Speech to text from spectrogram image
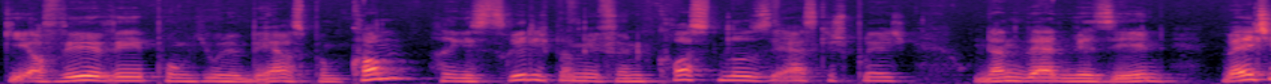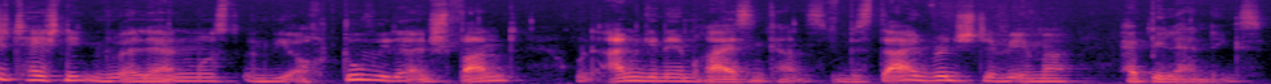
Geh auf www.julienbeeres.com, registriere dich bei mir für ein kostenloses Erstgespräch und dann werden wir sehen, welche Techniken du erlernen musst und wie auch du wieder entspannt und angenehm reisen kannst. Und bis dahin wünsche ich dir wie immer Happy Landings.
